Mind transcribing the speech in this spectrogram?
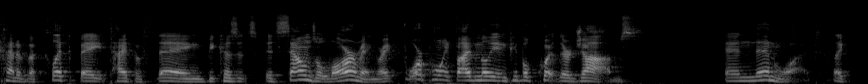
kind of a clickbait type of thing because it's it sounds alarming, right? 4.5 million people quit their jobs. And then what? Like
